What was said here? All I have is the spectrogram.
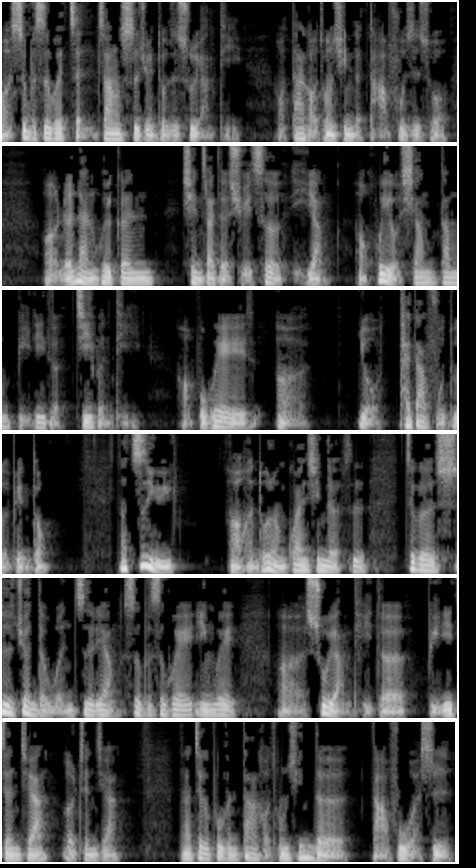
啊是不是会整张试卷都是素养题？哦，大考中心的答复是说，呃，仍然会跟现在的学测一样啊，会有相当比例的基本题。啊，不会呃有太大幅度的变动。那至于啊，很多人关心的是这个试卷的文字量是不是会因为呃素养题的比例增加而增加？那这个部分大考中心的答复啊是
